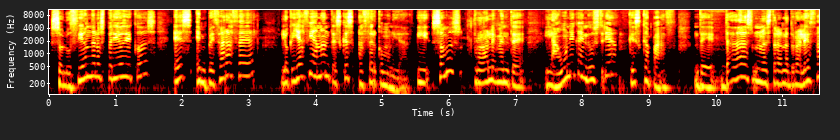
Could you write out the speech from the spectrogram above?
solución de los periódicos es empezar a hacer lo que ya hacían antes, que es hacer comunidad. Y somos probablemente la única industria que es capaz de, dadas nuestra naturaleza,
